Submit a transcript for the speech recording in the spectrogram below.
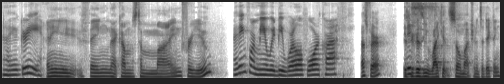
I agree. Anything that comes to mind for you? I think for me it would be World of Warcraft. That's fair. It It's because you like it so much and it's addicting.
